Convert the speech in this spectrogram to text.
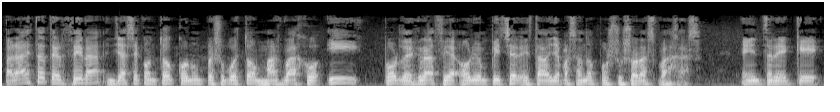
Para esta tercera ya se contó con un presupuesto más bajo y, por desgracia, Orion Pictures estaba ya pasando por sus horas bajas. Entre que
